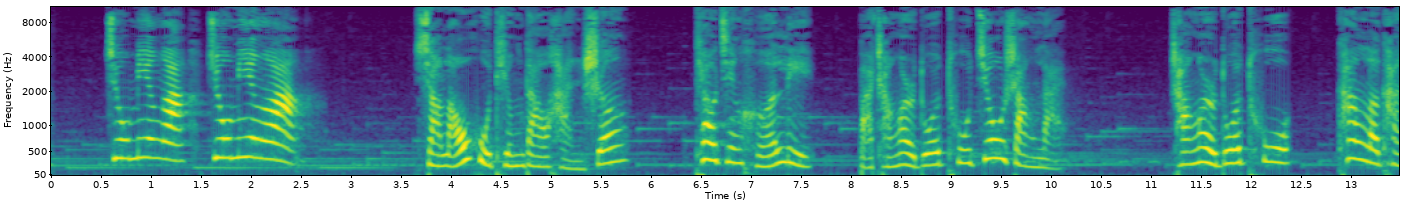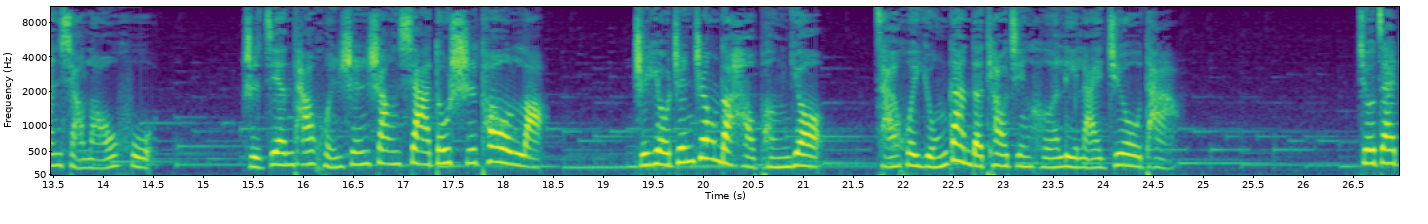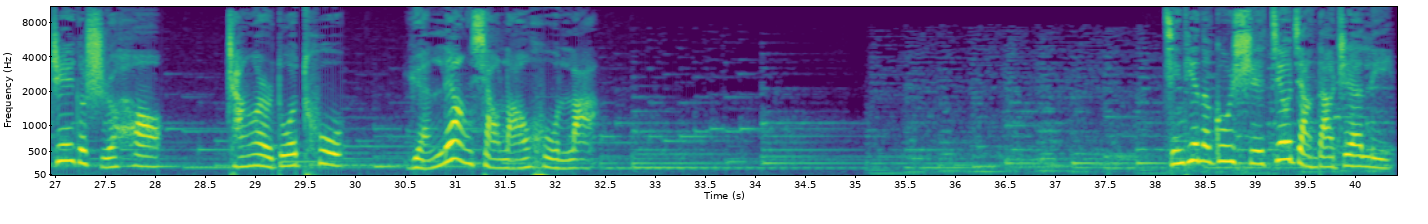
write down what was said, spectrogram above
救命啊！救命啊！”小老虎听到喊声，跳进河里，把长耳朵兔救上来。长耳朵兔看了看小老虎，只见它浑身上下都湿透了。只有真正的好朋友，才会勇敢的跳进河里来救他。就在这个时候，长耳朵兔原谅小老虎了。今天的故事就讲到这里。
